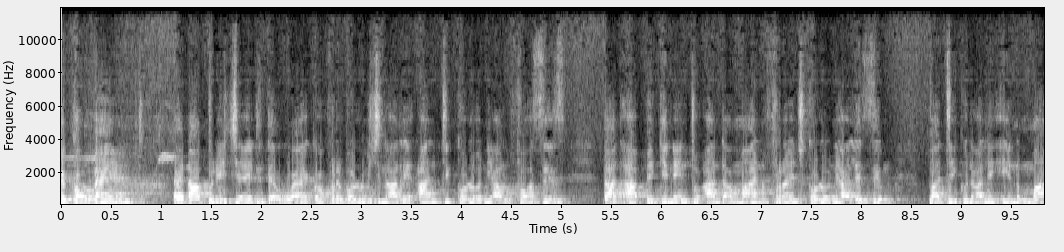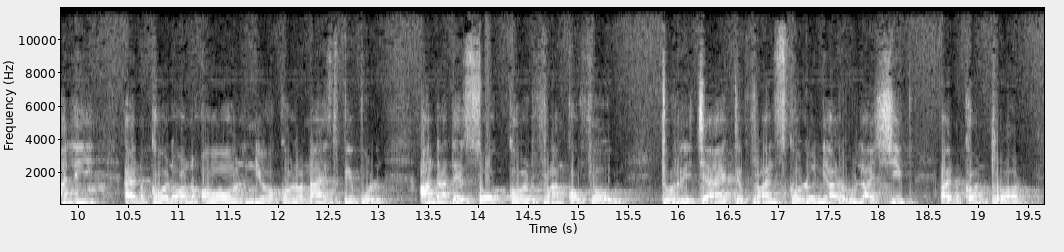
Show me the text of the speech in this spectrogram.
We commend and appreciate the work of revolutionary anti-colonial forces that are beginning to undermine French colonialism, particularly in Mali, and call on all neo-colonized people under the so-called Francophone to reject France's colonial rulership and control.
